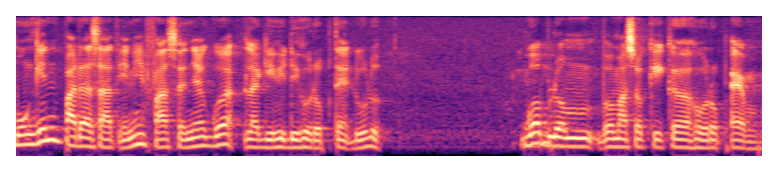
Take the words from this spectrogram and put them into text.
mungkin pada saat ini fasenya gue lagi di huruf T dulu. Gue belum memasuki ke huruf M.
